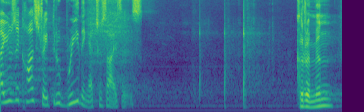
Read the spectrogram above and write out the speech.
I usually concentrate through breathing exercises. 그러면 이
